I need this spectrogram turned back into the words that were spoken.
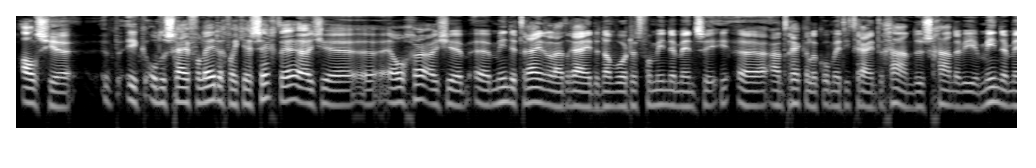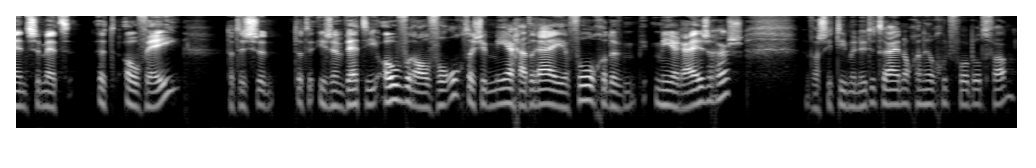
Als je ik onderschrijf volledig wat jij zegt. Hè? Als je, uh, Elger, als je uh, minder treinen laat rijden, dan wordt het voor minder mensen uh, aantrekkelijk om met die trein te gaan. Dus gaan er weer minder mensen met het OV. Dat is, een, dat is een wet die overal volgt. Als je meer gaat rijden, volgen er meer reizigers. Was die 10 minuten trein nog een heel goed voorbeeld van.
